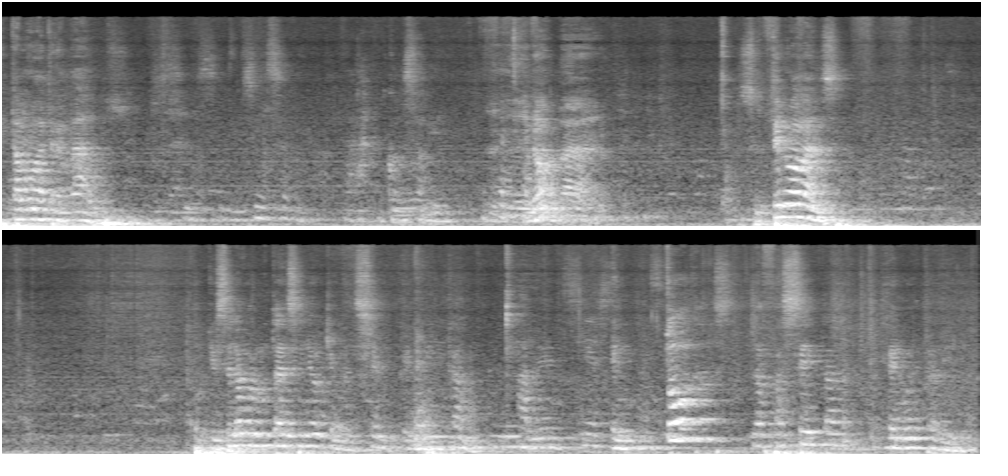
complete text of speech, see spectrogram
estamos atrapados. ¿No? Si usted no avanza, porque esa es la voluntad del Señor que avancemos, que crezcamos. Amén. En todas las facetas de nuestra vida.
